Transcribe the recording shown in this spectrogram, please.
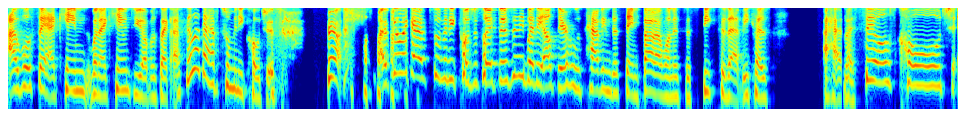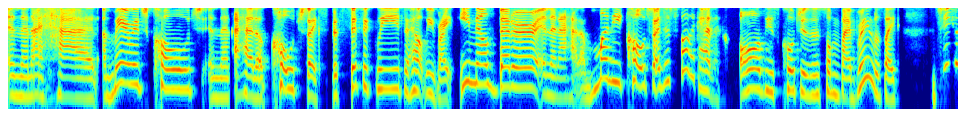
I will say I came when I came to you I was like I feel like I have too many coaches. I feel like I have too many coaches. So if there's anybody out there who's having the same thought, I wanted to speak to that because I had my sales coach and then I had a marriage coach and then I had a coach like specifically to help me write emails better and then I had a money coach. I just felt like I had like all these coaches and so my brain was like, "Do you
